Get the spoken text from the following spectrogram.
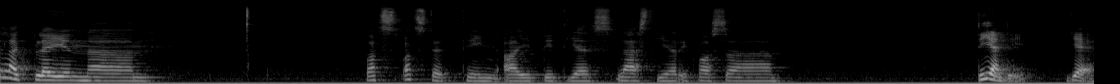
of like playing um, what's what's the thing I did yes last year? It was uh, D&D yeah.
